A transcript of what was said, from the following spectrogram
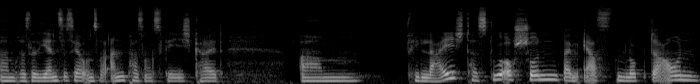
Ähm, Resilienz ist ja unsere Anpassungsfähigkeit. Ähm, vielleicht hast du auch schon beim ersten Lockdown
